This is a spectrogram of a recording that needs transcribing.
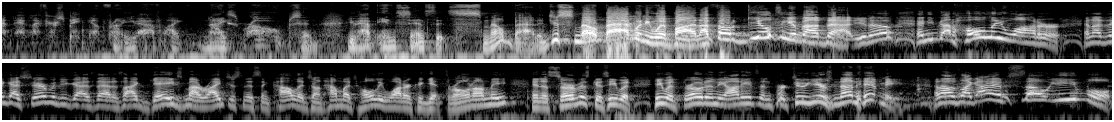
and, and if you're speaking up front you have like nice robes and you have incense that smelled bad. It just smelled bad when he went by, and I felt guilty about that, you know? And you've got holy water. And I think I shared with you guys that as I gauged my righteousness in college on how much holy water could get thrown on me in a service, because he would, he would throw it in the audience, and for two years, none hit me. And I was like, I am so evil.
